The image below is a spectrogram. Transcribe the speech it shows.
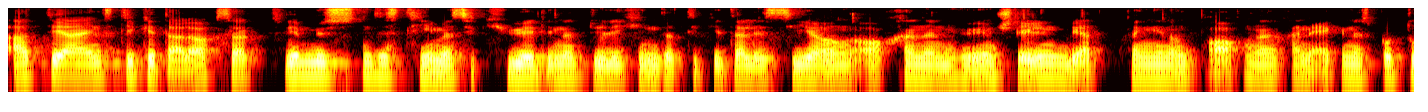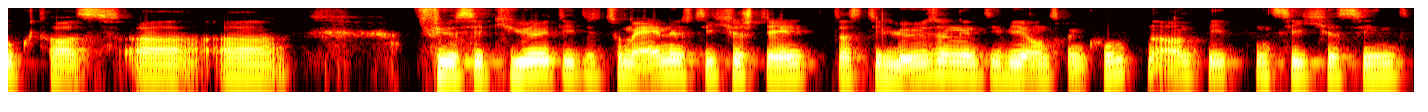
hat die A1 Digital auch gesagt, wir müssten das Thema Security natürlich in der Digitalisierung auch einen höheren Stellenwert bringen und brauchen auch ein eigenes Produkthaus äh, äh, für Security, die zum einen sicherstellt, dass die Lösungen, die wir unseren Kunden anbieten, sicher sind,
